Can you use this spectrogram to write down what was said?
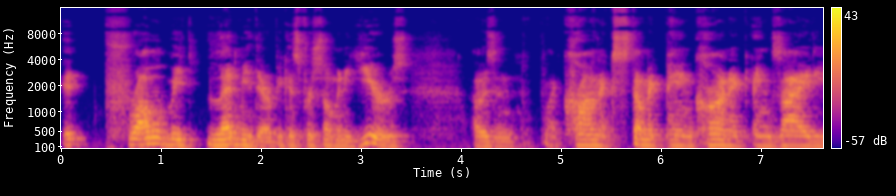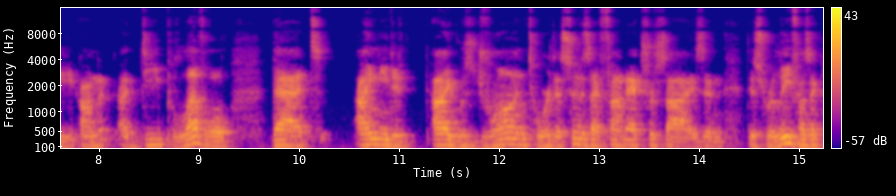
it probably led me there because for so many years I was in like chronic stomach pain, chronic anxiety on a deep level that I needed. I was drawn towards as soon as I found exercise and this relief. I was like,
